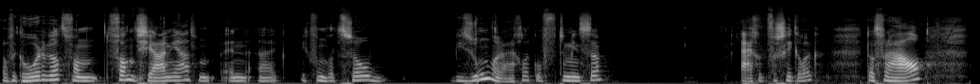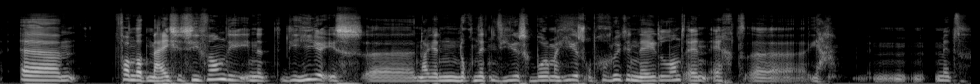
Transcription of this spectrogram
of ik hoorde dat van, van Shania. En ik, ik vond dat zo bijzonder eigenlijk, of tenminste eigenlijk verschrikkelijk, dat verhaal. Um, van dat meisje Sivan, die, in het, die hier is, uh, nou ja, nog net niet hier is geboren, maar hier is opgegroeid in Nederland. En echt, uh, ja, met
